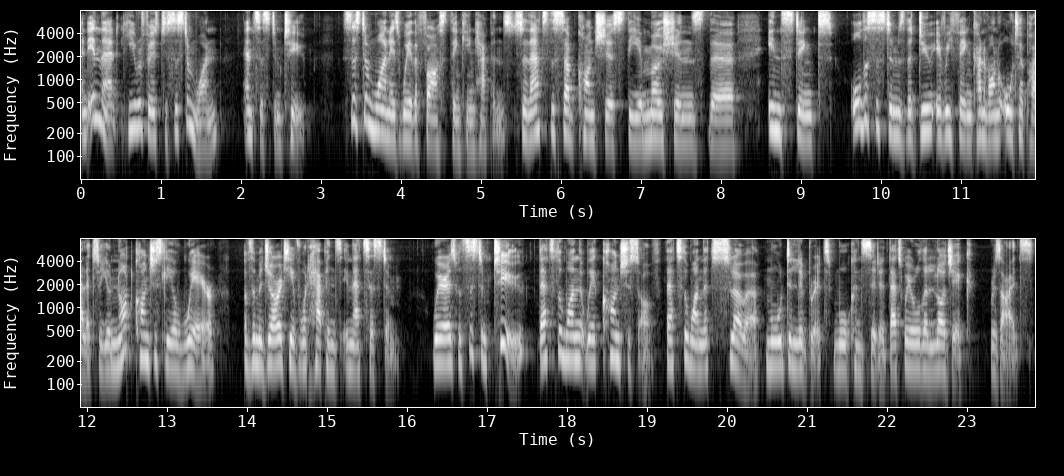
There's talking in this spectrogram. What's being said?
And in that, he refers to System 1 and System 2. System 1 is where the fast thinking happens. So that's the subconscious, the emotions, the instinct, all the systems that do everything kind of on autopilot. So you're not consciously aware of the majority of what happens in that system. Whereas with system two, that's the one that we're conscious of. That's the one that's slower, more deliberate, more considered. That's where all the logic resides.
